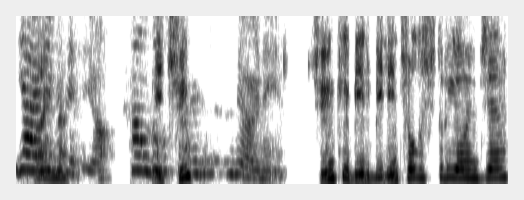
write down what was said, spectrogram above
yerle bir ediyor. Tam da e bu çünkü, bir örneği. Çünkü bir bilinç oluşturuyor önce,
